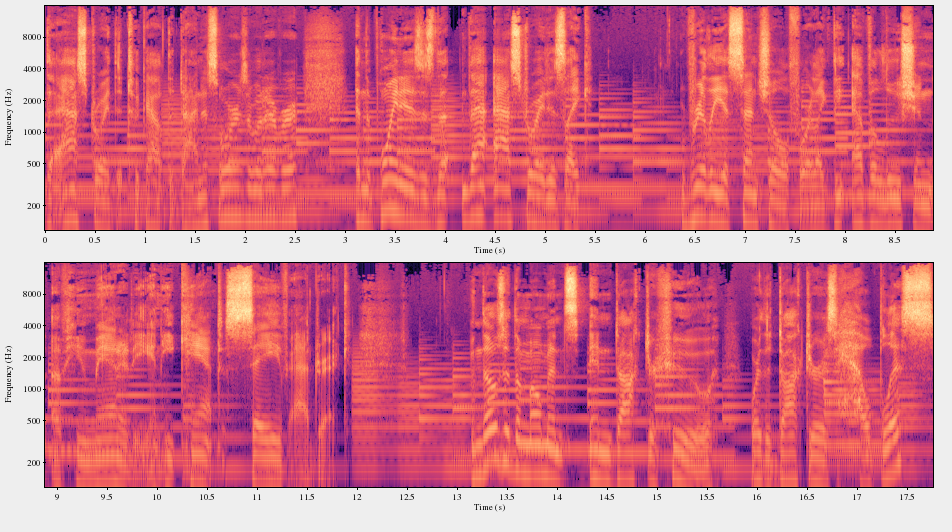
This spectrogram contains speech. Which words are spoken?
the asteroid that took out the dinosaurs or whatever. And the point is is that that asteroid is like really essential for like the evolution of humanity and he can't save adric. And those are the moments in doctor who where the doctor is helpless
